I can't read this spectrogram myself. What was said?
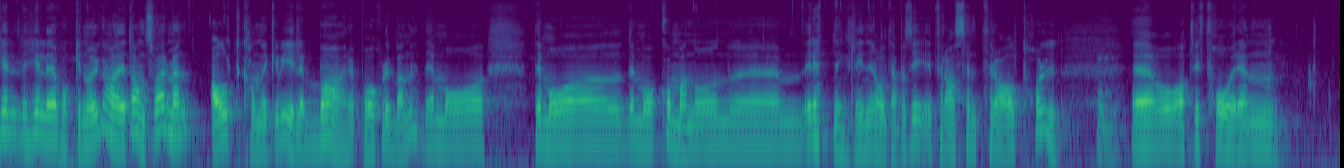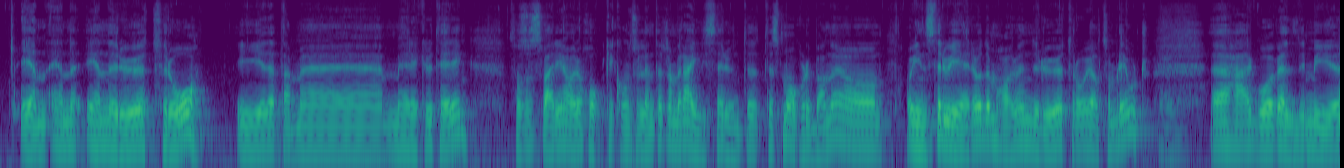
Hele, hele Hockey-Norge har et ansvar, men alt kan ikke hvile bare på klubbene. Det må, det må, det må komme noen uh, retningslinjer holdt jeg på å si, fra sentralt hold. Mm. Uh, og at vi får en, en, en, en, rød tråd i dette med, med rekruttering. Sånn som Sverige har jo hockeykonsulenter som reiser rundt til, småklubbene og, og, instruerer. Og de har jo en rød tråd i alt som blir gjort. Uh, her går veldig mye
